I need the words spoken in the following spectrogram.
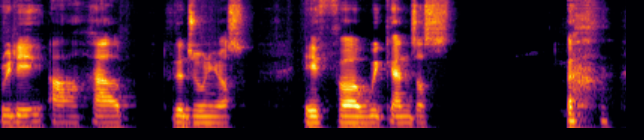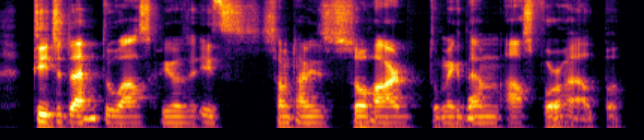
really uh, help to the juniors if we can just teach them to ask because it's sometimes it's so hard to make them ask for help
